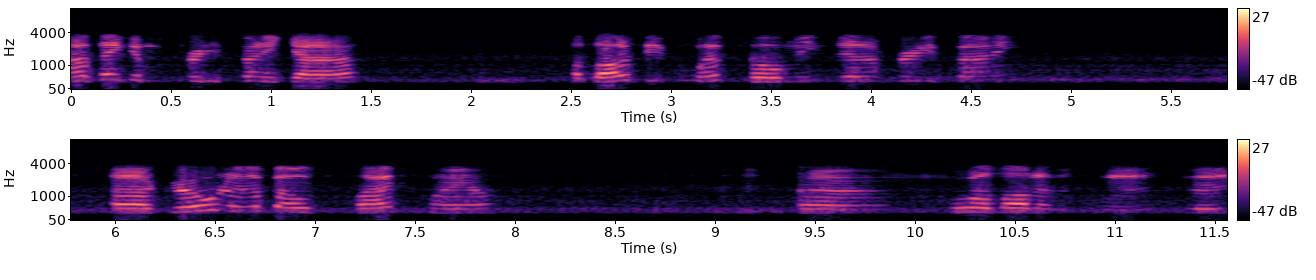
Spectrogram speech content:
I think I'm a pretty funny guy. A lot of people have told me that I'm pretty funny. Uh, growing up, I was a class clown. Um, well, a lot of us was, but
